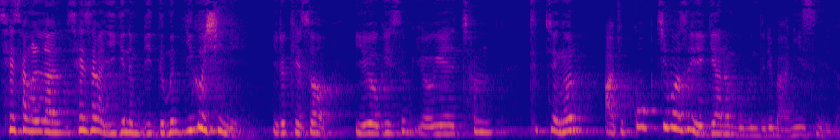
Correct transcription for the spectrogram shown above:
세상을 난, 세상을 이기는 믿음은 이것이니, 이렇게 해서 여기서, 여기에 참 특징은 아주 꼭 집어서 얘기하는 부분들이 많이 있습니다.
